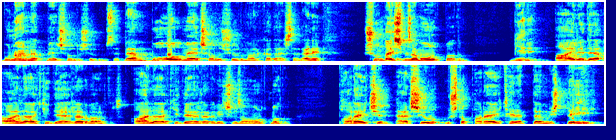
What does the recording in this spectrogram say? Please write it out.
bunu anlatmaya çalışıyorum size. Ben bu olmaya çalışıyorum arkadaşlar. Hani şunu da hiçbir zaman unutmadım. Bir ailede ahlaki değerler vardır. Ahlaki değerlerimi hiçbir zaman unutmadım. Para için her şeyi unutmuş da paraya kenetlenmiş değil.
